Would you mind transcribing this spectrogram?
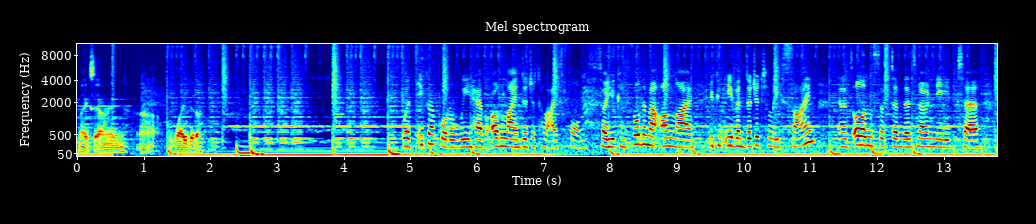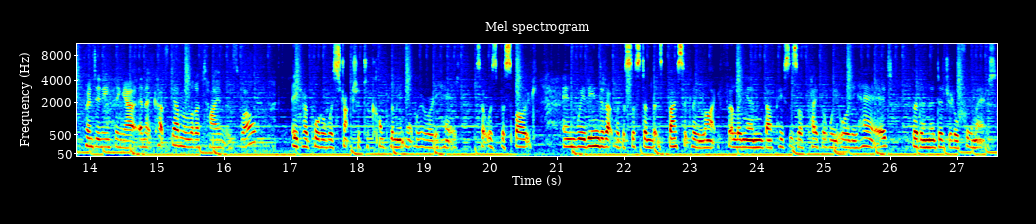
makes our end uh, way better. With EcoPortal we have online digitalised forms. So you can fill them out online, you can even digitally sign and it's all in the system, there's no need to print anything out and it cuts down a lot of time as well. EcoPortal was structured to complement what we already had. So it was bespoke and we've ended up with a system that's basically like filling in the pieces of paper we already had but in a digital format.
